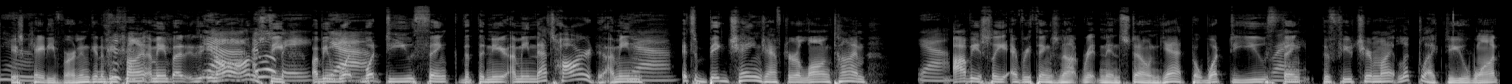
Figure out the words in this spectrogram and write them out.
is katie vernon going to be fine i mean but in all honesty be. i mean Yeah. what what do you think that the near i mean that's hard i mean Yeah. it's a big change after a long time Yeah. obviously everything's not written in stone yet but what do you Right. think the future might look like do you want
